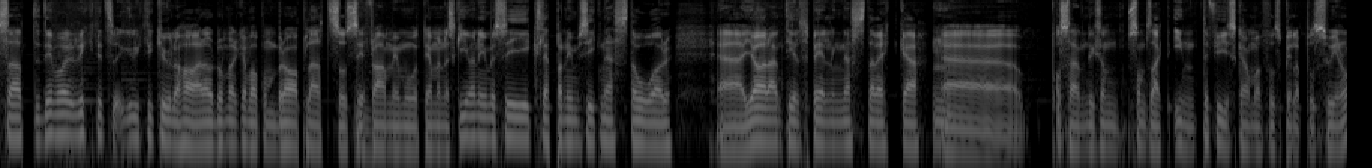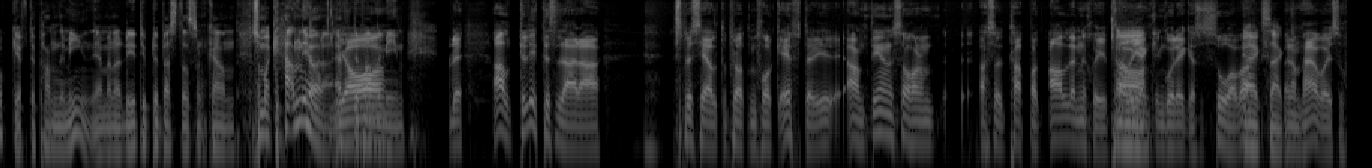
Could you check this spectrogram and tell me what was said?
Så att det var riktigt, riktigt kul att höra och de verkar vara på en bra plats och se Mm. fram emot, jag menar skriva ny musik, släppa ny musik nästa år, eh, göra en till spelning nästa vecka Mm. eh, och sen liksom som sagt inte fy skam att få spela på Sweden Rock efter pandemin. Jag menar det är typ det bästa som, kan, som man kan göra efter Ja. pandemin. Alltid lite sådär äh, speciellt att prata med folk efter. Antingen så har de alltså, tappat all energi på Ja. egentligen gå och lägga sig och sova. Ja, exakt. Men de här var ju så,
